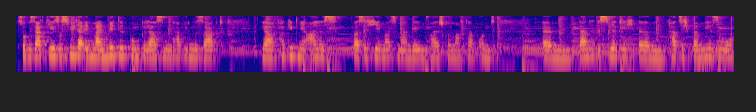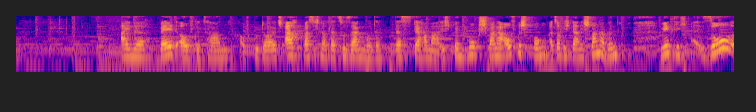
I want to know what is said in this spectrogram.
so gesagt Jesus wieder in meinen Mittelpunkt gelassen und habe ihm gesagt, ja vergib mir alles, was ich jemals in meinem Leben falsch gemacht habe. Und ähm, dann ist wirklich, ähm, hat sich bei mir so eine Welt aufgetan, auf gut Deutsch. Ach, was ich noch dazu sagen wollte, das ist der Hammer. Ich bin hochschwanger aufgesprungen, als ob ich gar nicht schwanger bin. Wirklich, so,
